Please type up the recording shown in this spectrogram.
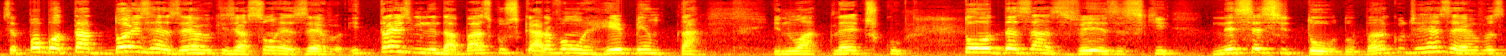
Você pode botar dois reservas que já são reserva e três meninos da base que os caras vão arrebentar. E no Atlético, todas as vezes que necessitou do banco de reservas,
